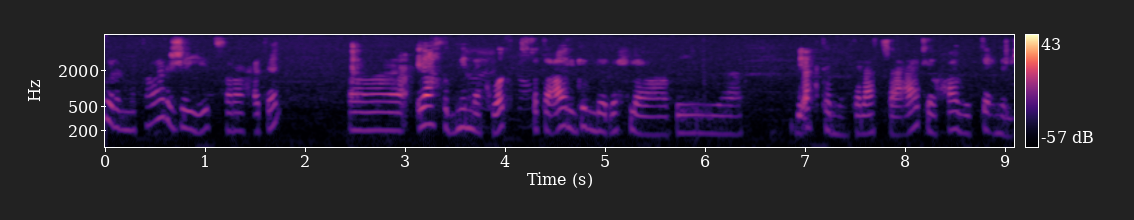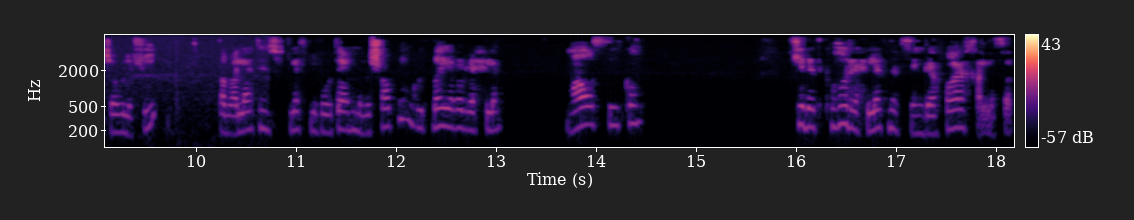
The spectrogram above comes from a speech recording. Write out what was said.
يعتبر المطار جيد صراحة. آه، ياخذ منك وقت فتعال قبل الرحلة ب- بأكثر من ثلاث ساعات لو حابب تعمل جولة فيه. طبعا لا تنسوا تلفلفوا وتعملوا shopping وتضيعوا الرحلة. ما أوصيكم؟ كذا تكون رحلتنا في سنغافورة خلصت.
